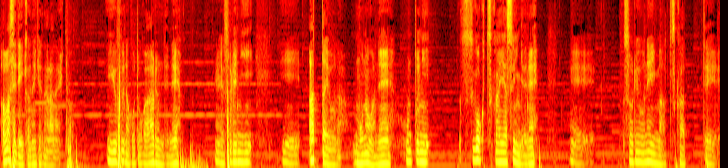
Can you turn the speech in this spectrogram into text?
合わせていかなきゃならないというふうなことがあるんでね、えそれに、え合ったようなものがね、本当にすごく使いやすいんでね、えそれをね、今使って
